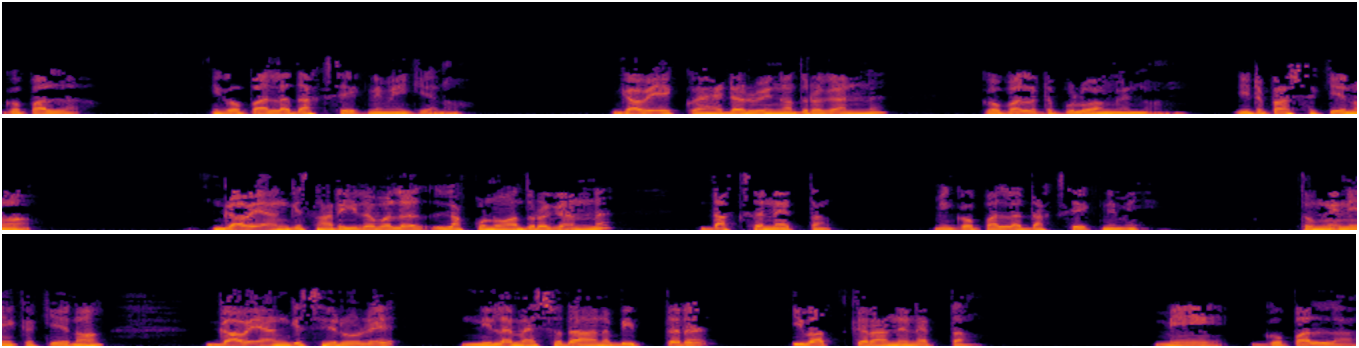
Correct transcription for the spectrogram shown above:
ගොපල්ලා. ඒ ගොපල්ලා දක්ෂයෙක් නෙමෙයි කියනවා. ගවයෙක්ව හැඩරුවෙන් අඳුරගන්න ගොපල්ලට පුළුවන් වෙන්න ඕනේ. ඊට පස්සේ කියනවා ගවයන්ගේ ශරීරවල ලකුණු අඳුරගන්න දක්ෂ නැත්තම් මේ ගොපල්ලා දක්ෂයෙක් නෙමෙයි. තුන්වෙනි එක කියනවා ගවයන්ගේ සිරුරේ නිලමැස්ස දාන බිත්තර ඉවත් කරන්නේ නැත්තම් මේ ගොපල්ලා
